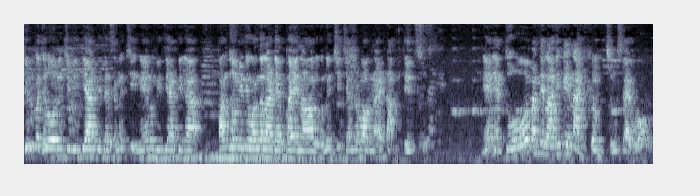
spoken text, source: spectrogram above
తిరుపతిలో నుంచి విద్యార్థి దశ నుంచి నేను విద్యార్థిగా పంతొమ్మిది వందల డెబ్బై నాలుగు నుంచి చంద్రబాబు నాయుడు నాకు తెలుసు. నేను ఎంతో మంది రాజకీయ నాయకులను చూశాను.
